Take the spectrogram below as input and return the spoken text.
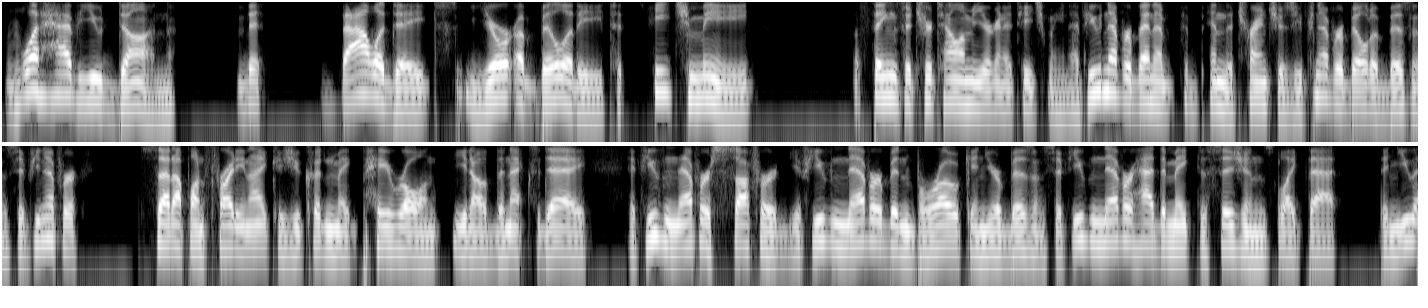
What have you done that validates your ability to teach me the things that you're telling me you're going to teach me. And if you've never been in, the trenches, if you've never built a business, if you never set up on Friday night because you couldn't make payroll and you know the next day, if you've never suffered, if you've never been broke in your business, if you've never had to make decisions like that, then you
